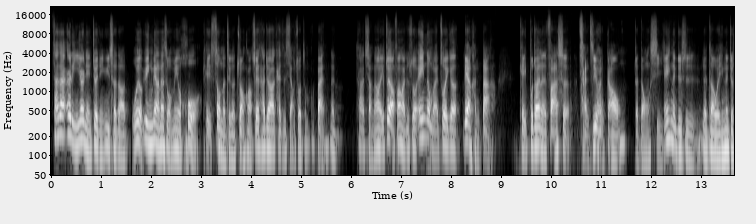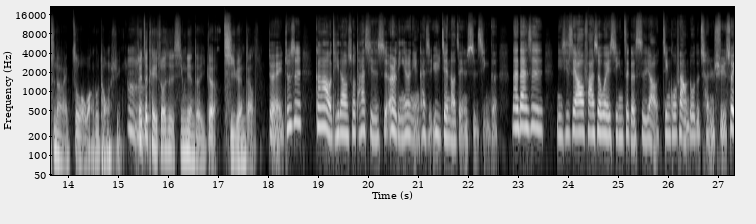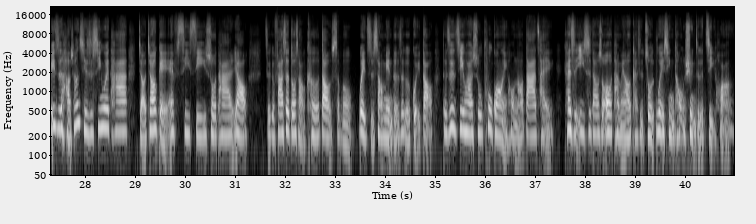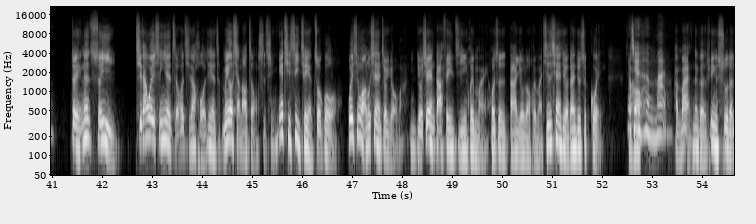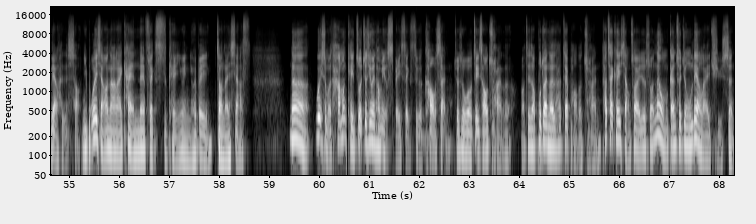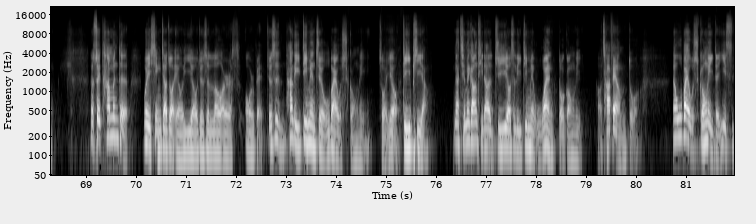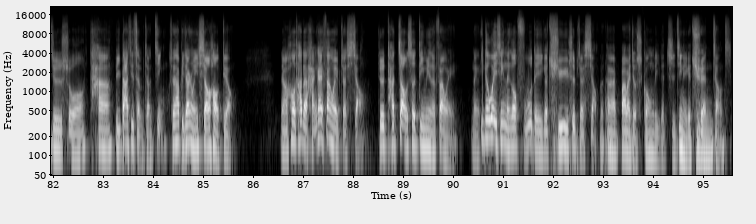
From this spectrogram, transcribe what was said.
他在二零一二年就已经预测到我有运量，但是我没有货可以送的这个状况，所以他就要开始想说怎么办。那他想到一个最好方法，就是说，哎，那我们来做一个量很大，可以不断的发射，产值又很高的东西。哎，那就是人造卫星，那就是拿来做网络通讯。嗯，所以这可以说是星链的一个起源，这样子。对，就是刚刚有提到说，它其实是二零二二年开始预见到这件事情的。那但是你其实要发射卫星，这个是要经过非常多的程序，所以一直好像其实是因为它缴交给 FCC 说它要这个发射多少颗到什么位置上面的这个轨道的这个计划书曝光了以后，然后大家才开始意识到说，哦，他们要开始做卫星通讯这个计划。对，那所以。其他卫星业者或其他火箭业者没有想到这种事情，因为其实以前也做过卫星网络，现在就有嘛。有些人搭飞机会买，或是搭邮轮会买，其实现在就有，但就是贵，而且很慢，很慢，那个运输的量很少。你不会想要拿来看 Netflix 四 K，因为你会被账单吓死。那为什么他们可以做？就是因为他们有 SpaceX 这个靠山，就是我有这艘船了啊，这艘不断的在跑的船，他才可以想出来，就是说，那我们干脆就用量来取胜。那所以他们的卫星叫做 LEO，就是 Low Earth Orbit，就是它离地面只有五百五十公里左右。第一批啊，那前面刚刚提到的 GEO 是离地面五万多公里，哦，差非常多。那五百五十公里的意思就是说，它离大气层比较近，所以它比较容易消耗掉。然后它的涵盖范围比较小，就是它照射地面的范围，那一个卫星能够服务的一个区域是比较小的，大概八百九十公里的直径的一个圈这样子。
